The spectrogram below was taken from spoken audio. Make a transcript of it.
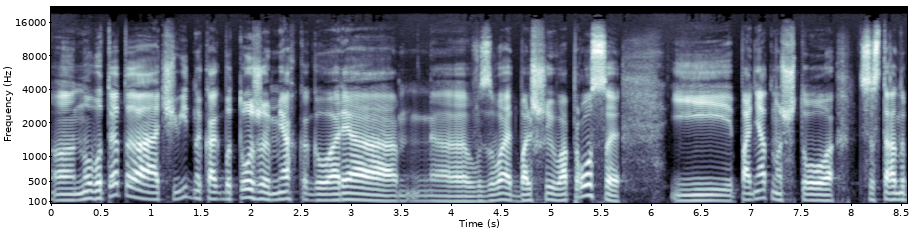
Э, но вот это, очевидно, как бы тоже, мягко говоря, э, вызывает большие вопросы. И понятно, что со стороны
